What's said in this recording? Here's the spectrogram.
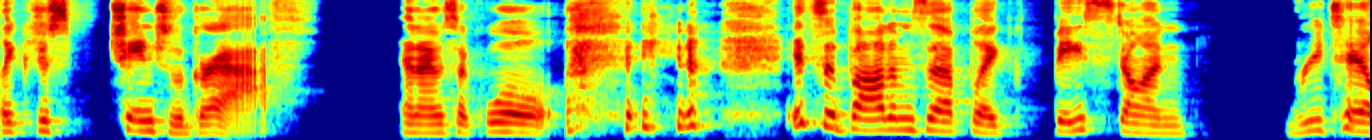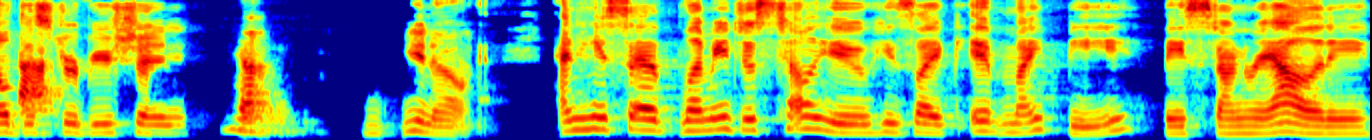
like just change the graph. And I was like, well, you know, it's a bottoms up, like based on retail yeah. distribution. Yeah. You know, and he said, let me just tell you, he's like, it might be based on reality,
